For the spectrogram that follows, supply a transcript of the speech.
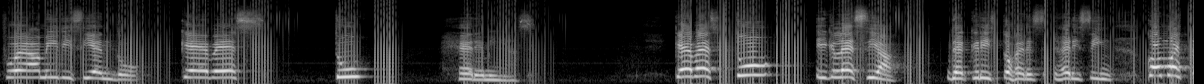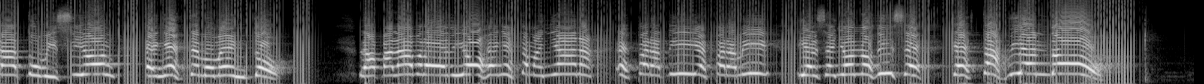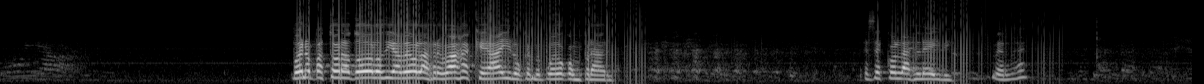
fue a mí diciendo, ¿qué ves tú, Jeremías? ¿Qué ves tú, iglesia de Cristo Jericín? ¿Cómo está tu visión en este momento? La palabra de Dios en esta mañana es para ti, es para mí. Y el Señor nos dice que estás viendo. Bueno, pastora, todos los días veo las rebajas que hay y lo que me puedo comprar. Ese es con las ladies, ¿verdad?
